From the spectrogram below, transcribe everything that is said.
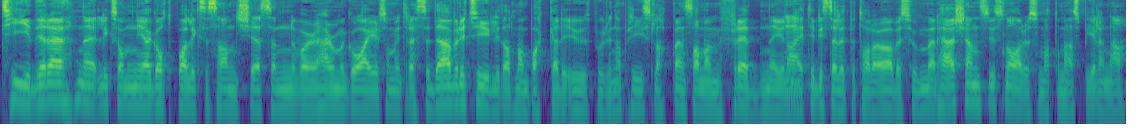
tidigare när liksom, ni har gått på Alexis Sanchez, sen var det Harry Maguire som var intresse. Där var det tydligt att man backade ut på grund av prislappen. Samma med Fred när United mm. istället betalar översummor. Här känns det ju snarare som att de här spelarna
